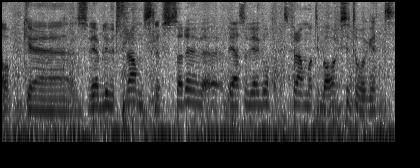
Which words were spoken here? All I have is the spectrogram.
Och eh, så vi har blivit framslussade. Vi, alltså, vi har gått fram och tillbaks i tåget.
